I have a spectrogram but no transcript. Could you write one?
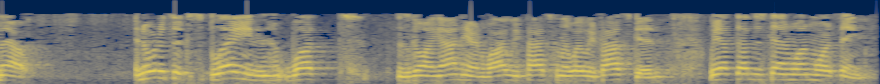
Now, in order to explain what is going on here and why we paskin the way we paskin, we have to understand one more thing.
